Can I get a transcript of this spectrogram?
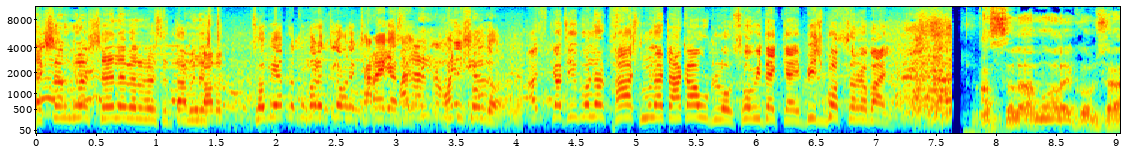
অ্যাকশনগুলো সেই লেভেল রয়েছে তামিল ছবি আপনার তুফানের থেকে অনেক ছাড়াই গেছে। অনেক সুন্দর। আজকে জীবনের ফার্স্ট মনে টাকা উঠল ছবি থেকে বিশ বছরে ভাই। আসসালামু আলাইকুম শাহ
